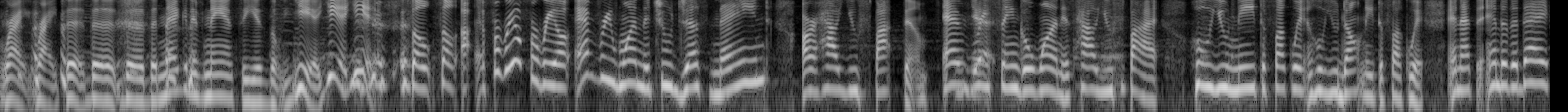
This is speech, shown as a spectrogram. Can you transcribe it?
Right, right. The the the the negative Nancy is the yeah, yeah, yeah. So so uh, for real, for real, everyone that you just named are how you spot them. Every Yes. single one is how you spot who you need to fuck with and who you don't need to fuck with. And at the end of the day,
